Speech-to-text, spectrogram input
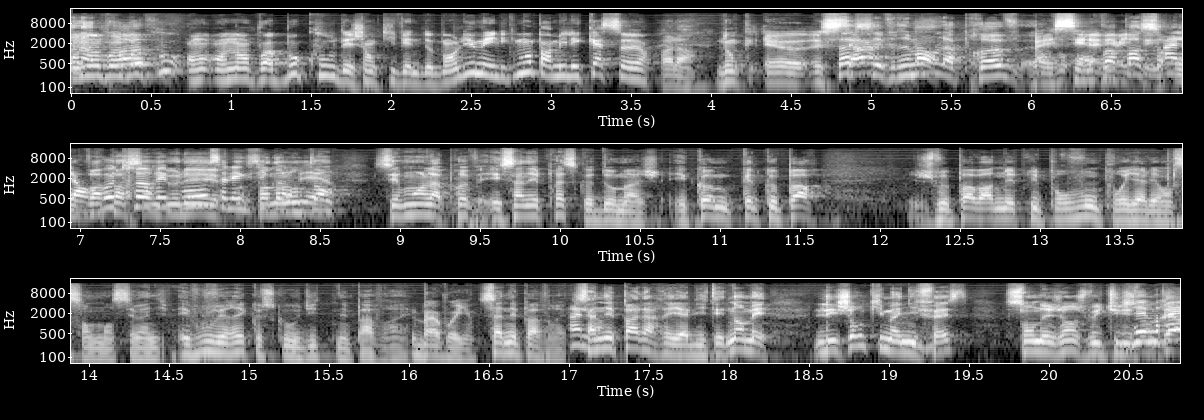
on en voit beaucoup. On, en voit beaucoup des gens qui viennent de banlieue, mais uniquement parmi les casseurs. Voilà. Donc euh, ça, c'est vraiment la preuve. Ben, on, va pas, Alors, votre réponse, Alexis pendant longtemps. C'est vraiment la preuve, et ça n'est presque dommage. Et comme quelque part, je veux pas avoir de mépris pour vous, on pourrait y aller ensemble dans ces manifs. Et vous verrez que ce que vous dites n'est pas vrai. Bah voyons. Ça n'est pas vrai. Ça n'est pas la réalité. Non, mais les gens qui manifestent sont des gens, je vais utiliser un terme,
